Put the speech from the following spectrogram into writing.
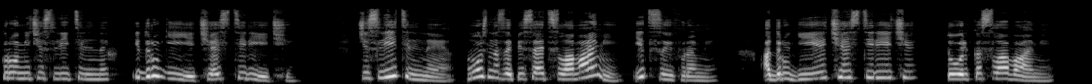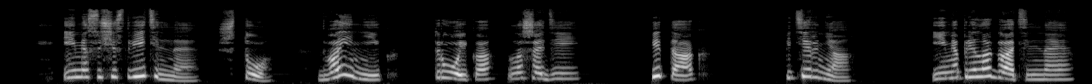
кроме числительных, и другие части речи. Числительные можно записать словами и цифрами, а другие части речи только словами. Имя существительное – что? Двойник, тройка лошадей, пятак, пятерня. Имя прилагательное.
